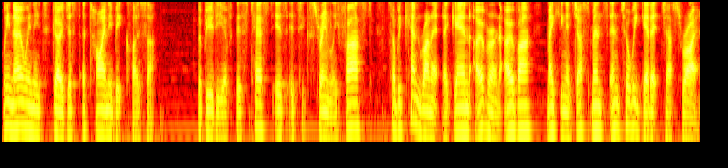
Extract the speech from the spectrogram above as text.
we know we need to go just a tiny bit closer. The beauty of this test is it's extremely fast, so we can run it again over and over, making adjustments until we get it just right.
